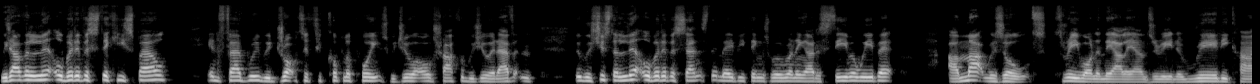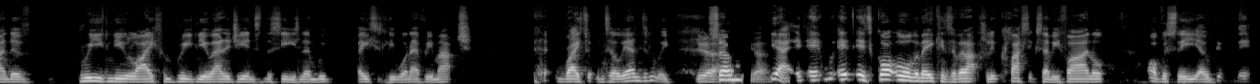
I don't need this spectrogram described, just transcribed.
we'd had a little bit of a sticky spell in February. We dropped a few couple of points. We drew at Old Trafford. We drew at Everton. There was just a little bit of a sense that maybe things were running out of steam a wee bit, and that result, three one in the Allianz Arena, really kind of breathed new life and breathed new energy into the season, and we basically won every match right up until the end, didn't we? Yeah. So yeah. yeah, it, it, it it's got all the makings of an absolute classic semi-final. Obviously, you know, it,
